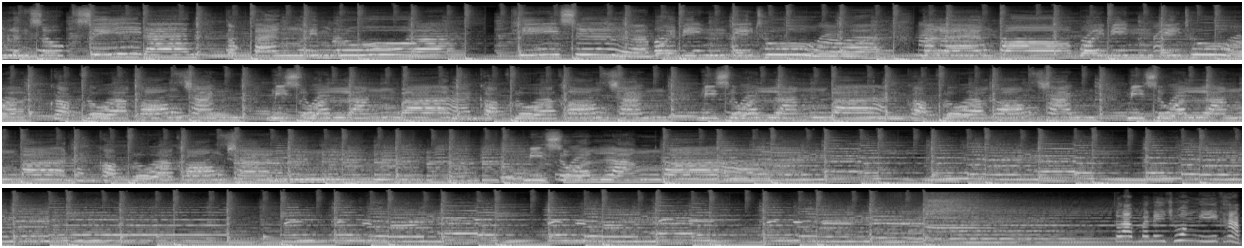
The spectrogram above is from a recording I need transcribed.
ำลึงสุกสีแดง ตกแต่งริมรั้วผีเสื้อบอยบินไปทั่วมแมลงปอบอยบินไปทั่ว ครอบครัวของฉัน มีสวนหลังบ้าน ครอบครัวของฉัน มีสวนหลังบ้าน ครอบครัวของฉัน มีสวนหลังบ้าน ครอบครัวของฉัน มีสวนหลังบ้าน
